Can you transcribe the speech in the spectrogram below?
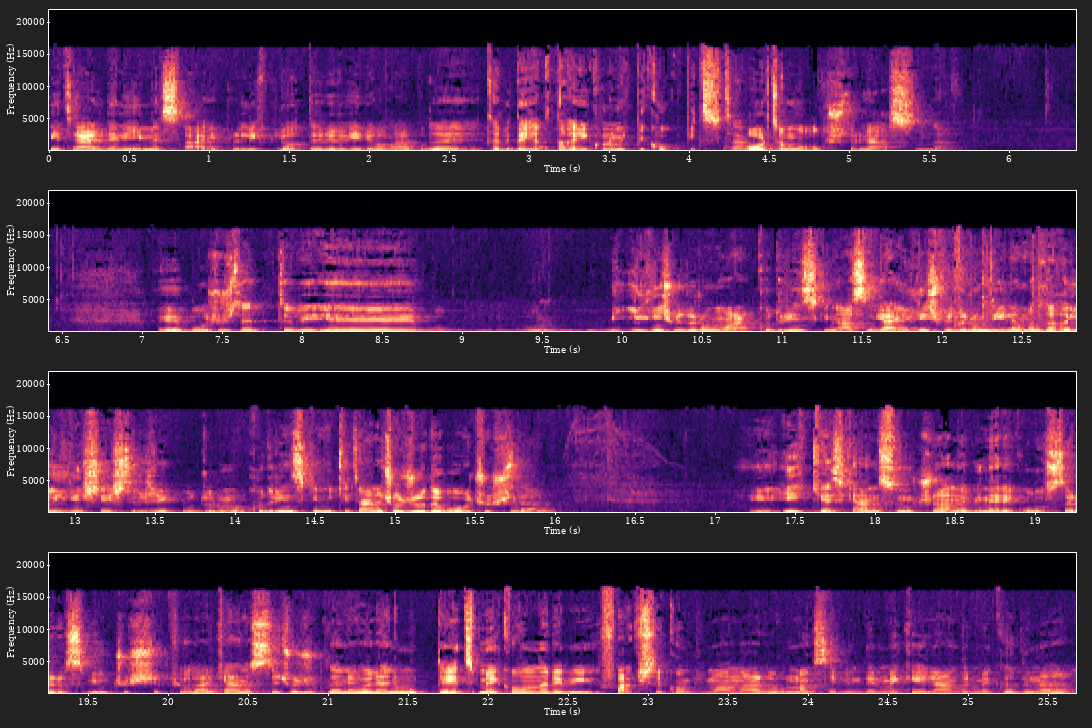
yeterli deneyime sahip relief pilotları veriyorlar. Bu da tabii daha, daha ekonomik bir kokpit tabii. ortamı oluşturuyor aslında. E, bu uçuşta tabii e, bu, bir ilginç bir durum var. Kudrinski'nin aslında ya ilginç bir durum değil ama daha ilginçleştirecek bu durumu. Kudrinski'nin iki tane çocuğu da bu uçuşta. Hı hı. E, ilk kez kendisinin uçağına binerek uluslararası bir uçuş yapıyorlar. Kendisi de çocuklarını böyle hani mutlu etmek, onlara bir ufak işte komplimanlarda bulmak, sevindirmek, eğlendirmek adına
